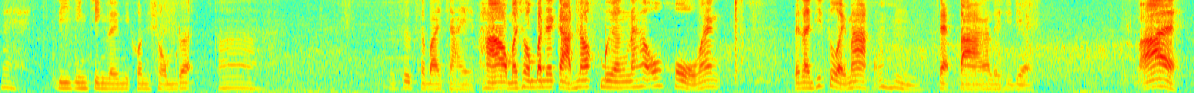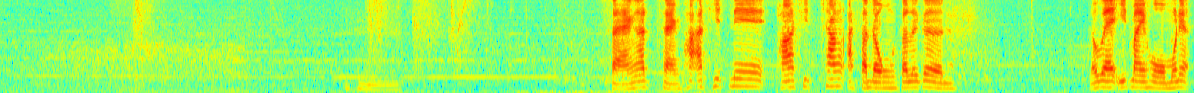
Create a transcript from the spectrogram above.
แหมดีจริง ๆ เลยมีคนชมด้วยอ่า รู้สึกสบายใจ พาออกมาชมบรรยากาศนอกเมืองนะฮะโอ้โหแม่งเป็นอะไรที่สวยมาก อื้อหือแสบตากันเลยทีเดียว ไปแสงแสงพระอาทิตย์นี่พระอาทิตย์ช่างอัสดงซะเหลือเกิน แล้วแวร์อิทไมโฮมวะเนี่ย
